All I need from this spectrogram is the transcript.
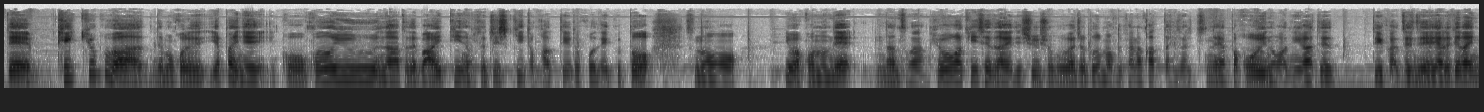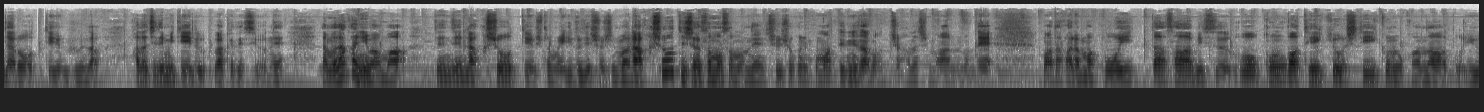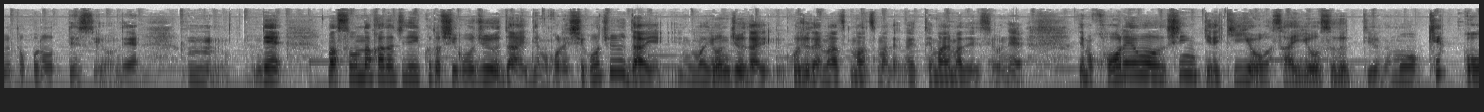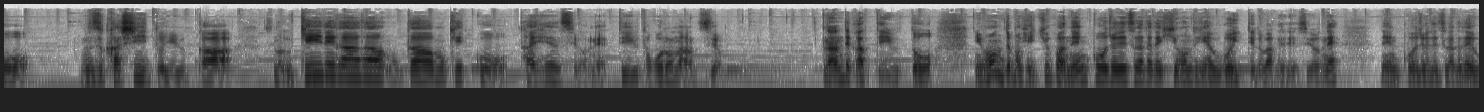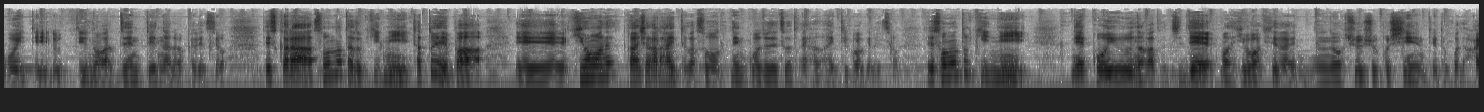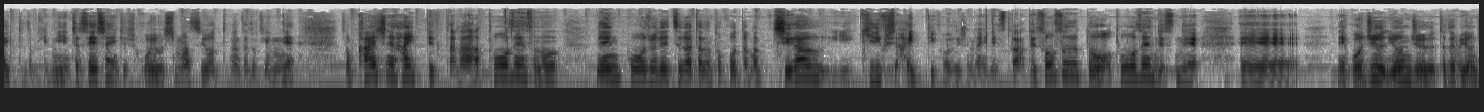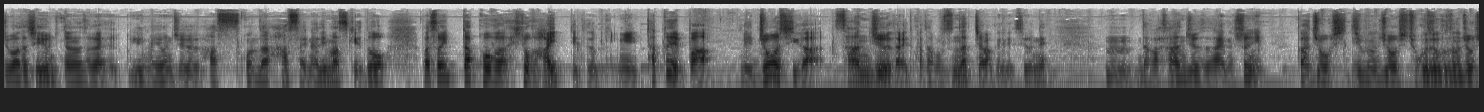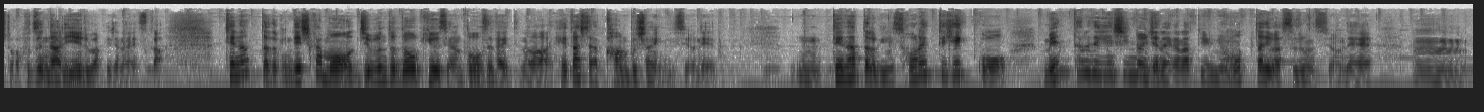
で結局はでもこれやっぱりねこうこういうふうな例えば IT の基礎知識とかっていうところでいくとその要はこのね、なんつうかな、氷河期世代で就職がちょっとうまくいかなかった人たちっていうのは、やっぱこういうのが苦手ていうか、全然やれてないんだろうっていう風な形で見ているわけですよね。でも中にはまあ、全然楽勝っていう人もいるでしょうし、まあ楽勝って人はそもそもね、就職に困ってねえだろうっていう話もあるので、まあだからまあこういったサービスを今後は提供していくのかなというところですよね。うん、で、まあ、そんな形でいくと4 5 0代でもこれ4 5 0代、まあ、40代50代末まで、ね、手前までですよねでもこれを新規で企業が採用するっていうのも結構難しいというかその受け入れ側側も結構大変ですよねっていうところなんですよ。なんでかっていうと、日本でも結局は年功序列型で基本的には動いてるわけですよね。年功序列型で動いているっていうのが前提になるわけですよ。ですから、そうなった時に、例えば、えー、基本はね、会社から入ってからそう、年功序列型で入っていくわけですよ。で、その時に、ね、こういうふうな形で、まあ、氷河期世代の就職支援っていうところで入った時に、じゃあ正社員として雇用しますよってなった時にね、その会社に入ってったら、当然その年功序列型のところとはま違う切り口で入っていくわけじゃないですか。で、そうすると、当然ですね、えー、ね、50、40、例えば40、私が47歳ぐらい、今48、こんな8歳になりますけど、まあ、そういった子が、人が入っていった時に、例えば、上司が30代とか多分普通になっちゃうわけですよね。うん、だから30歳の人にが上司自分の上司直属の上司とか普通になり得るわけじゃないですか。ってなった時にでしかも自分と同級生の同世代っていうのは下手したら幹部社員ですよね。うん、ってなった時にそれって結構メンタル的にしんどいんじゃないかなっていうふうに思ったりはするんですよね。うん、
